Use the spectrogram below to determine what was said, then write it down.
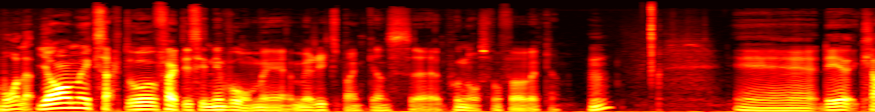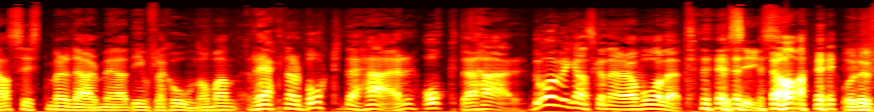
målet. Ja men exakt och faktiskt i nivå med, med Riksbankens eh, prognos från förra veckan. Mm. Eh, det är klassiskt med det där med inflation. Om man räknar bort det här och det här, då är vi ganska nära målet. Precis. ja, Och det,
